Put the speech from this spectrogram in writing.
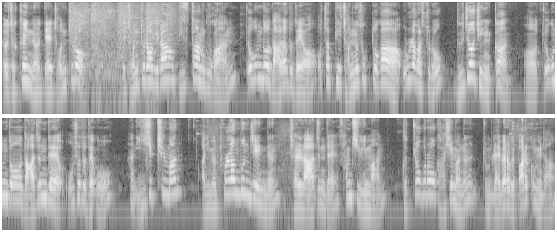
여기 적혀있는 내 전투력 내 전투력이랑 비슷한 구간. 조금 더 낮아도 돼요. 어차피 잡는 속도가 올라갈수록 늦어지니까 어 조금 더 낮은데 오셔도 되고 한 27만? 아니면 톨란분지에 있는 제일 낮은데 32만? 그쪽으로 가시면은 좀 레벨업이 빠를 겁니다.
